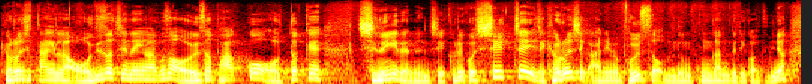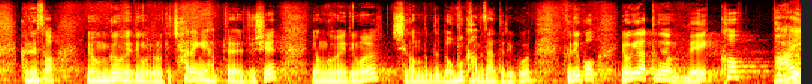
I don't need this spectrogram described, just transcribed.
결혼식 당일날 어디서 진행하고서 어디서 받고 어떻게 진행이 되는지 그리고 실제 이제 결혼식 아니면 볼 수 없는 공간들이거든요. 그래서 연금 웨딩을 이렇게 촬영에 협조해 주신 연금 웨딩을 직원분들 너무 감사드리고요. 그리고 여기 같은 경우는 메이크업 바이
